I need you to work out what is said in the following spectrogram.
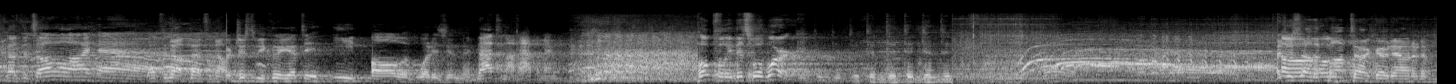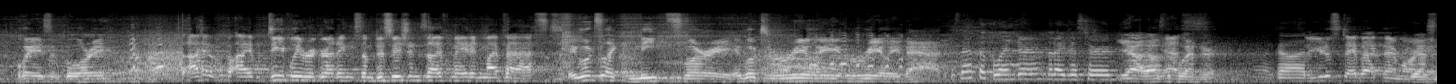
Because it's all I have. That's enough, that's enough. But just to be clear, you have to eat all of what is in there. That's not happening. Hopefully this will work. I just saw the Oh. Pop Tart go down in a blaze of glory. I have I'm deeply regretting some decisions I've made in my past. It looks like meat slurry. It looks really, really bad. Is that the blender that I just heard? Yeah, that was Yes. the blender. Oh god. So you just stay back there, Maureen. Yes,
